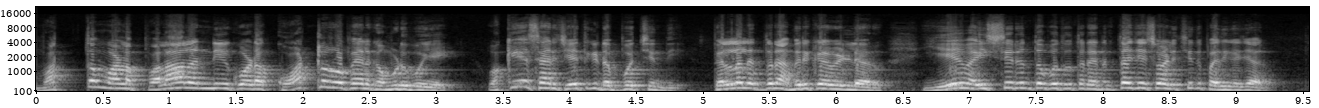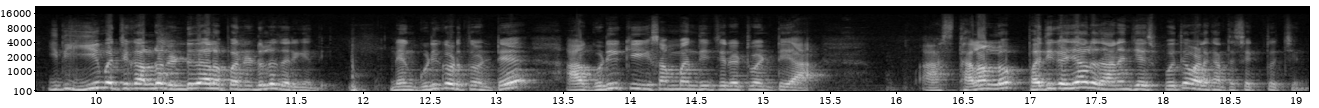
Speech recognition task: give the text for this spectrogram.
మొత్తం వాళ్ళ పొలాలన్నీ కూడా కోట్ల రూపాయలకు అమ్ముడిపోయాయి ఒకేసారి చేతికి డబ్బు వచ్చింది. పిల్లలిద్దరూ అమెరికా వెళ్ళారు. ఏం ఐశ్వర్యంతో బతుకుతున్నారు? ఎంత చేసి వాళ్ళు ఇచ్చింది? పది గజాలు. ఇది ఈ మధ్యకాలంలో రెండు వేల పన్నెండులో జరిగింది. నేను గుడి కడుతుంటే ఆ గుడికి సంబంధించినటువంటి ఆ స్థలంలో పది గజాలు దానం చేసిపోతే వాళ్ళకి అంత శక్తి వచ్చింది.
